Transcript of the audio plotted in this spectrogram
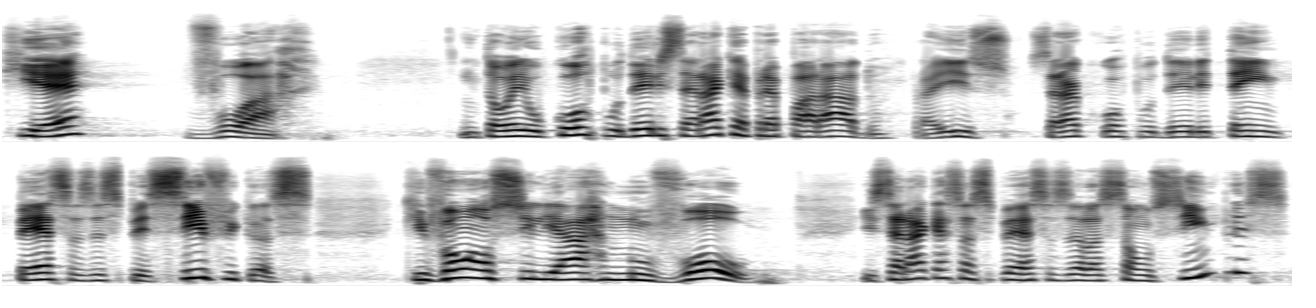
que é voar. Então, o corpo dele, será que é preparado para isso? Será que o corpo dele tem peças específicas que vão auxiliar no voo? E será que essas peças elas são simples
